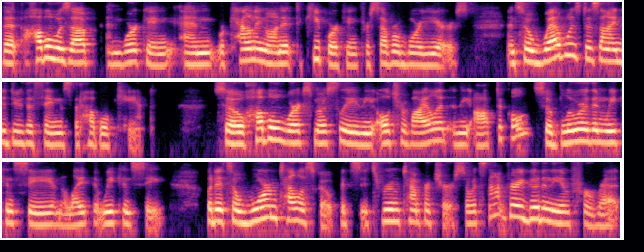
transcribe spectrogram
that Hubble was up and working, and we're counting on it to keep working for several more years. And so Webb was designed to do the things that Hubble can't. So Hubble works mostly in the ultraviolet and the optical, so bluer than we can see and the light that we can see. But it's a warm telescope, it's, it's room temperature, so it's not very good in the infrared.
